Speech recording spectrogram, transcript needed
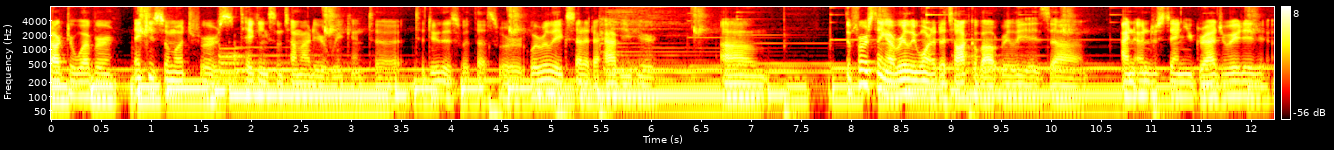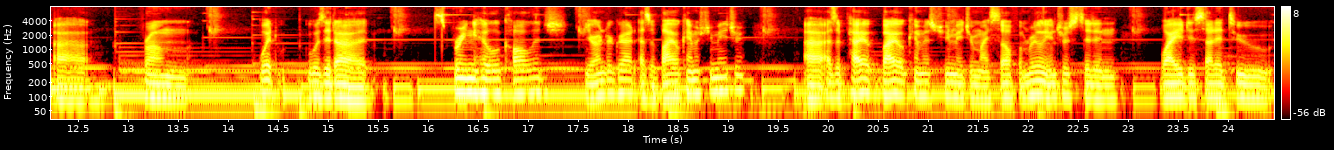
Dr. Webre. Thank you so much for taking some time out of your weekend to, to do this with us. We're, we're really excited to have you here. Um, the first thing I really wanted to talk about really is uh, I understand you graduated uh, from what was it, uh, Spring Hill College, your undergrad, as a biochemistry major. Uh, as a bio- biochemistry major myself, I'm really interested in why you decided to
